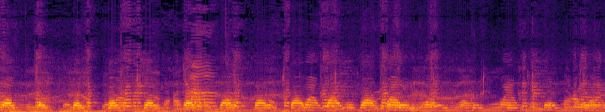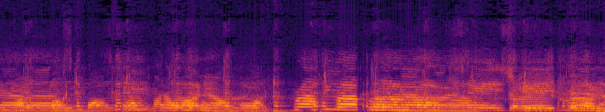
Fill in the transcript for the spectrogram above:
skate, skate,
